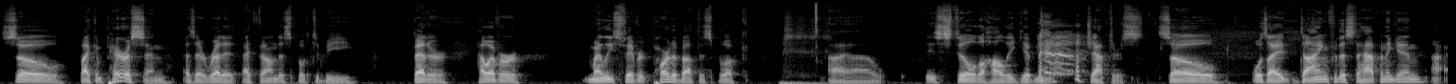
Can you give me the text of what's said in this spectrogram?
So, by comparison, as I read it, I found this book to be better. However, my least favorite part about this book uh, is still the Holly Gibney chapters. So, was I dying for this to happen again? I,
